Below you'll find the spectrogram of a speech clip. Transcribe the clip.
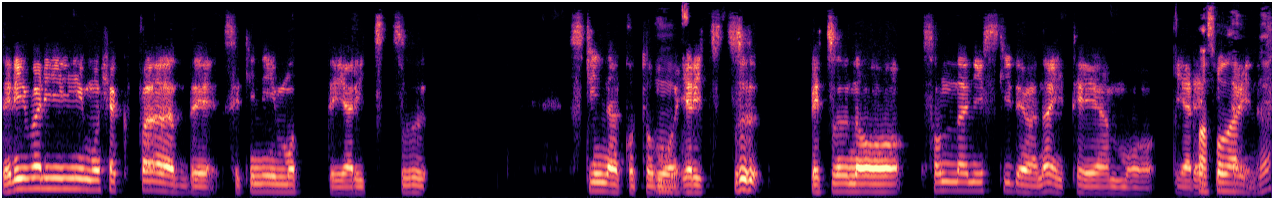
デリバリーも100%で責任持ってやりつつ、好きなこともやりつつ、別のそんなに好きではない提案もやれみまあそうなたるよね。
